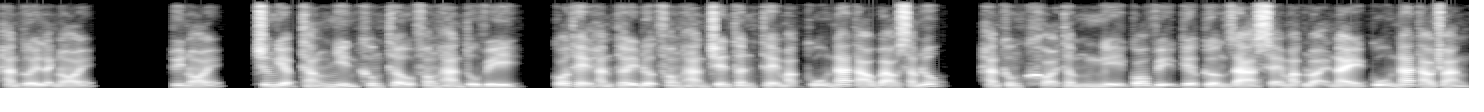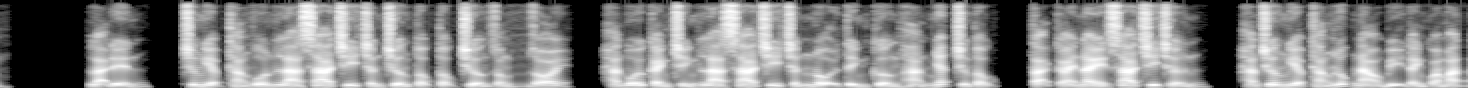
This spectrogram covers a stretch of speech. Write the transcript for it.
hắn cười lạnh nói, tuy nói, trương nghiệp thắng nhìn không thấu phong hàn tu vi, có thể hắn thấy được phong hàn trên thân thể mặc cũ nát áo bào sắm lúc hắn không khỏi thẩm nghĩ có vị kia cường giả sẽ mặc loại này cũ nát áo choàng. Lại đến, trương nghiệp thắng vốn là sa chi chấn trương tộc tộc trưởng dòng dõi, hắn bối cảnh chính là sa chi chấn nội tỉnh cường hãn nhất trương tộc, tại cái này sa chi chấn hắn trương nghiệp thắng lúc nào bị đánh qua mặt.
